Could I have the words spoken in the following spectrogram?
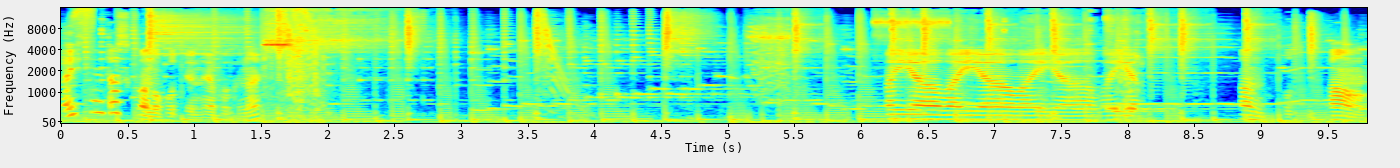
配線タスクが残ってるのやばくない？ワイヤー、ワイヤー、ワイヤー、ワイヤー。3と3。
